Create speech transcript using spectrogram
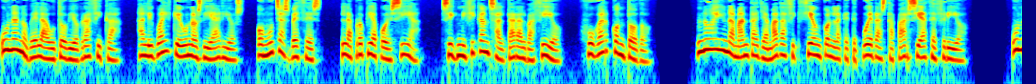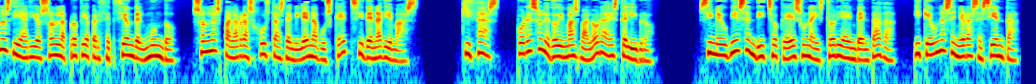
Una novela autobiográfica, al igual que unos diarios, o muchas veces, la propia poesía, significan saltar al vacío, jugar con todo. No hay una manta llamada ficción con la que te puedas tapar si hace frío. Unos diarios son la propia percepción del mundo, son las palabras justas de Milena Busquets y de nadie más. Quizás, por eso le doy más valor a este libro. Si me hubiesen dicho que es una historia inventada, y que una señora se sienta,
